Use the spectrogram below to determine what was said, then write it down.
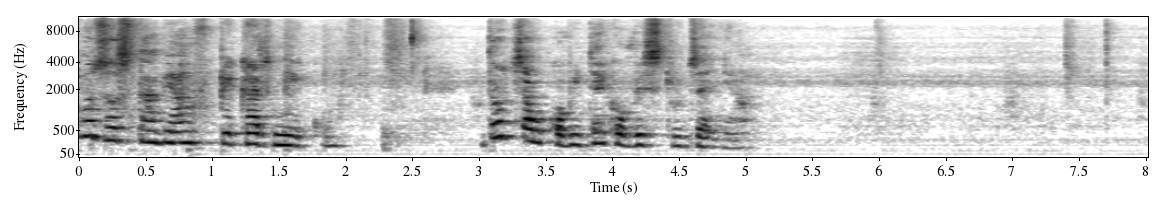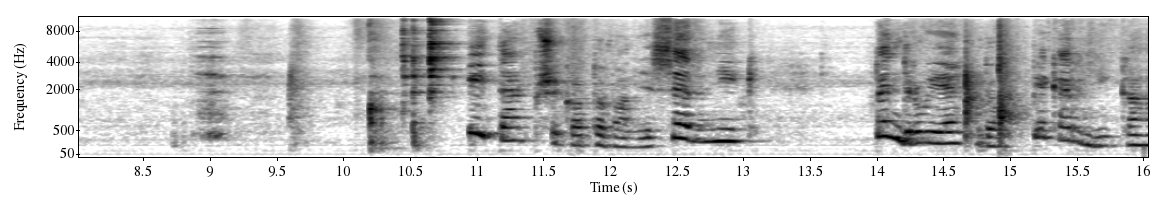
pozostawiam w piekarniku do całkowitego wystudzenia. I tak przygotowany sernik wędruje do piekarnika.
